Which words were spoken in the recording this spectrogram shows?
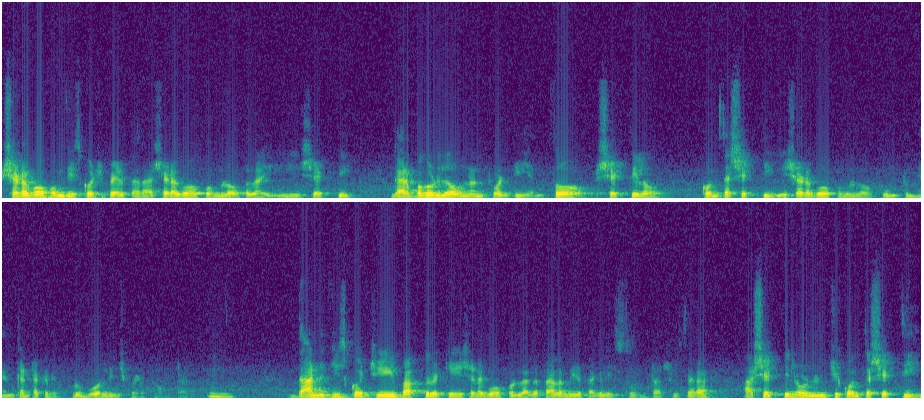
షడగోపం తీసుకొచ్చి పెడతారు. ఆ షడగోపం లోపల ఈ శక్తి గర్భగుడిలో ఉన్నటువంటి ఎంతో శక్తిలో కొంత శక్తి ఈ షడగోపంలోకి ఉంటుంది. ఎందుకంటే అక్కడ ఎప్పుడు బోర్లించి పెడుతూ ఉంటారు. దాన్ని తీసుకొచ్చి భక్తులకి షడగోపంలాగా తల మీద తగిలిస్తూ ఉంటారు. చూసారా? ఆ శక్తిలో నుంచి కొంత శక్తి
